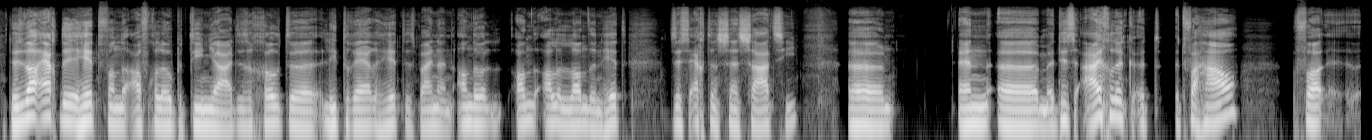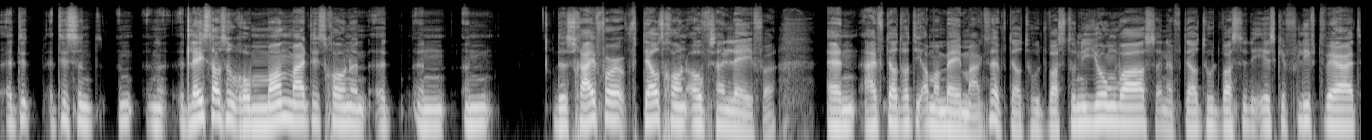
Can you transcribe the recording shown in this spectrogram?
Het is wel echt de hit van de afgelopen tien jaar. Het is een grote literaire hit. Het is bijna in andere, an, alle landen hit. Het is echt een sensatie. Uh, en uh, het is eigenlijk het, het verhaal van... Het, het, het, is een, een, een, het leest als een roman, maar het is gewoon een, een, een... De schrijver vertelt gewoon over zijn leven. En hij vertelt wat hij allemaal meemaakt. Hij vertelt hoe het was toen hij jong was. En hij vertelt hoe het was toen hij de eerste keer verliefd werd.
